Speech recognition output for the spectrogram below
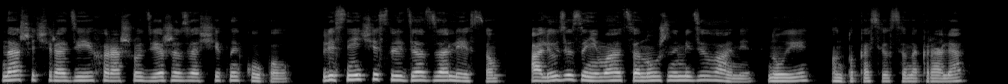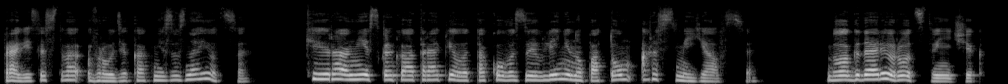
Наши чародеи хорошо держат защитный купол. Лесничие следят за лесом, а люди занимаются нужными делами. Ну и, он покосился на короля, правительство вроде как не зазнается. Кейран несколько оторопел от такого заявления, но потом рассмеялся. «Благодарю, родственничек,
